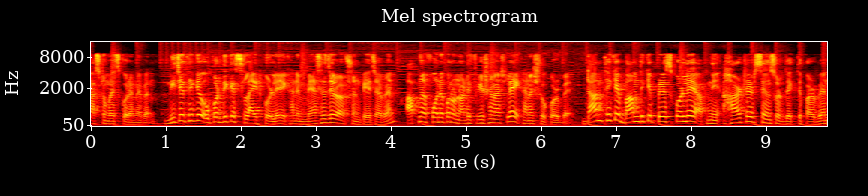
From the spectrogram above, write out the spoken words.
কাস্টমাইজ করে নেবেন। নিচে থেকে উপর দিকে স্লাইড করলে এখানে মেসেজের অপশন পেয়ে যাবেন। আপনার ফোনে কোনো নোটিফিকেশন আসলে এখানে শো করবে। ডান থেকে বাম দিকে প্রেস করলে আপনি হার্টের সেন্সর দেখতে পারবেন।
